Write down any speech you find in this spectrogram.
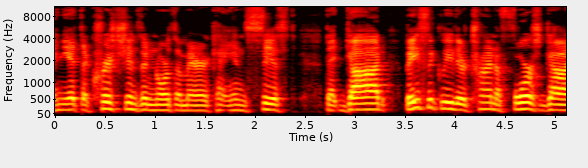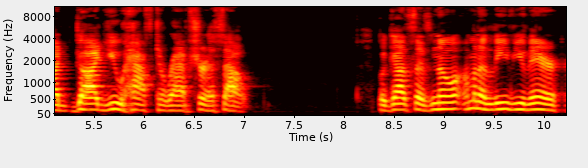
And yet the Christians in North America insist that God, basically, they're trying to force God, God, you have to rapture us out. But God says, no, I'm going to leave you there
